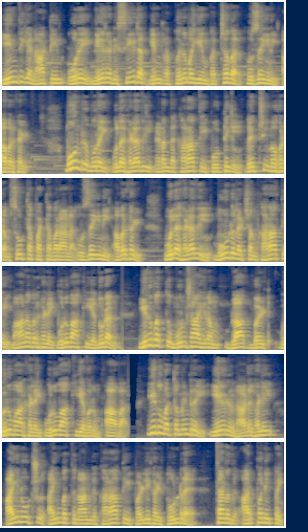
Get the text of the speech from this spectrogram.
இந்திய நாட்டின் ஒரே நேரடி சீடர் என்ற பெருமையும் பெற்றவர் ஹுசைனி அவர்கள். மூன்று முறை உலகளவில் நடந்த கராத்தே போட்டியில் வெற்றி மகுடம் சூட்டப்பட்டவரான உசைனி அவர்கள் உலகளவில் மூன்று லட்சம் கராத்தே மாணவர்களை உருவாக்கியதுடன் இருபத்து மூன்றாயிரம் பிளாக் பெல்ட் குருமார்களை உருவாக்கியவரும் ஆவார். இது மட்டுமின்றி ஏழு நாடுகளில் ஐநூற்று ஐம்பத்து நான்கு கராத்தே பள்ளிகள் தோன்ற தனது அர்ப்பணிப்பை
